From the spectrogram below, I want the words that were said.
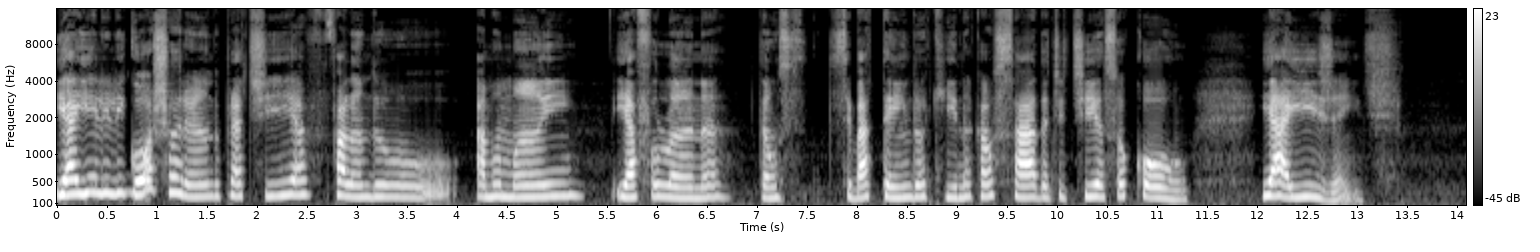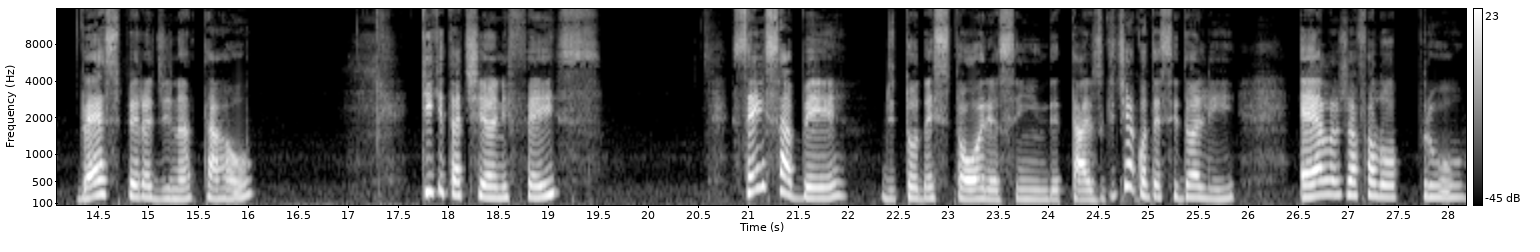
E aí ele ligou chorando para a tia, falando a mamãe e a fulana estão se batendo aqui na calçada, titia, socorro. E aí, gente, véspera de Natal, o que, que Tatiane fez? Sem saber de toda a história, assim, detalhes do que tinha acontecido ali, ela já falou pro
